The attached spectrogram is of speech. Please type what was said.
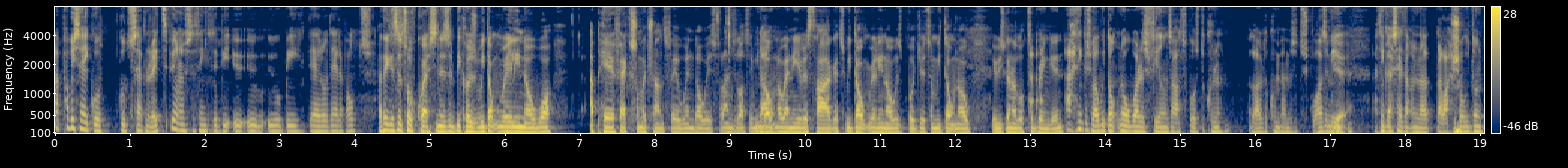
I'd probably say good, good seven or eight. To be honest, I think it'd be it, it would be there or thereabouts. I think it's a tough question, isn't it? Because we don't really know what a perfect summer transfer window is for Ancelotti. We no. don't know any of his targets. We don't really know his budget, and we don't know who he's going to look to bring in. I, I think as well, we don't know what his feelings are towards the current a lot of the current members of the squad. I mean, yeah. I think I said that on the, the last show we done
